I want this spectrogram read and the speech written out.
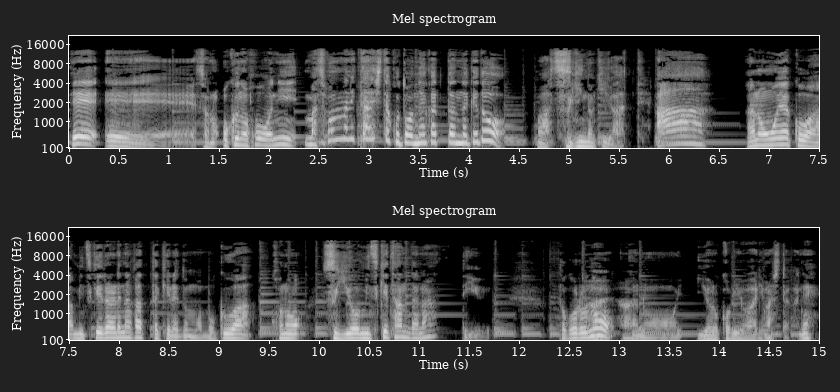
で、えー、その奥の方に、まあ、そんなに大したことはなかったんだけど、まあ、杉の木があって、ああ、あの親子は見つけられなかったけれども、僕はこの杉を見つけたんだなっていうところの、はいはい、あの、喜びはありましたがね。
